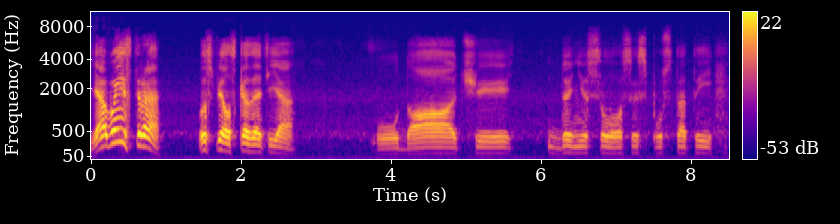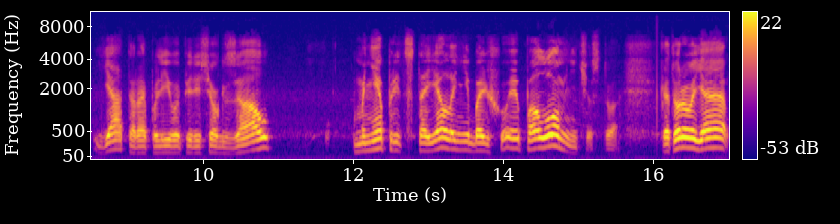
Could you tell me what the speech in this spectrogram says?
«Я быстро!» — успел сказать я. «Удачи!» донеслось из пустоты. Я торопливо пересек зал. Мне предстояло небольшое паломничество, которого я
